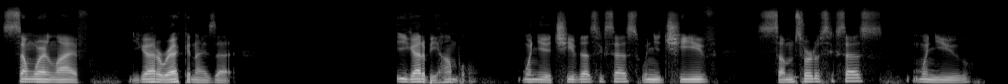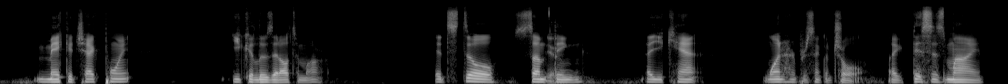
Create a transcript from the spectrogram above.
somewhere in life. You got to recognize that you got to be humble when you achieve that success, when you achieve some sort of success, when you make a checkpoint, you could lose it all tomorrow. It's still something that you can't 100% control. Like, this is mine.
